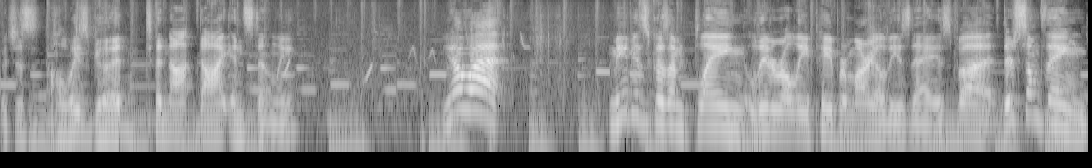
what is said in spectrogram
which is always good to not die instantly. You know what? Maybe it's because I'm playing literally Paper Mario these days, but there's something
